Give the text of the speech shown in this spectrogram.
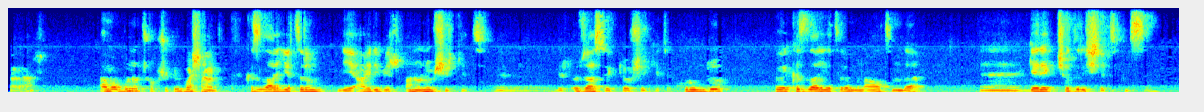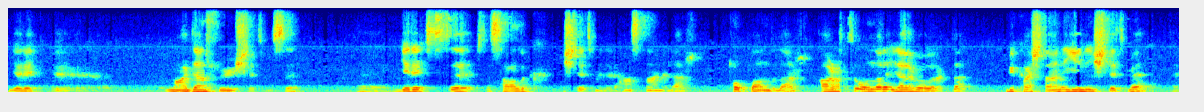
karar. Ama bunu çok şükür başardık. Kızılay Yatırım diye ayrı bir anonim şirket, bir özel sektör şirketi kuruldu. Ve Kızılay Yatırım'ın altında gerek çadır işletmesi, gerek maden suyu işletmesi, gerekse işte sağlık işletmeleri, hastaneler toplandılar. Artı onlara ilave olarak da birkaç tane yeni işletme e,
